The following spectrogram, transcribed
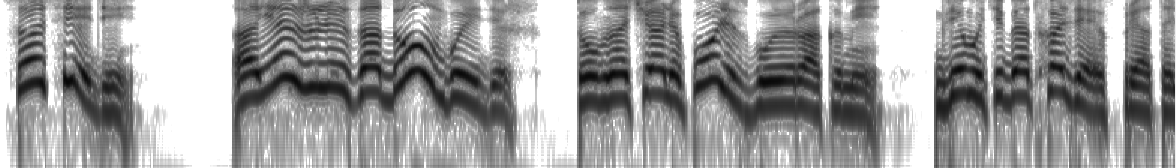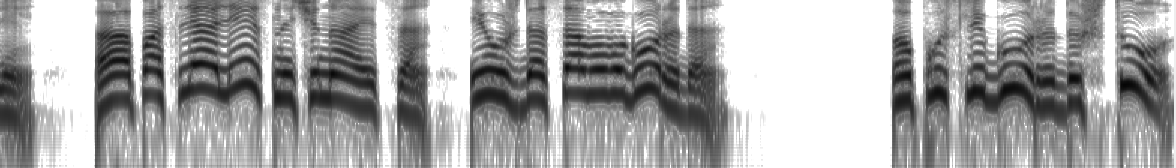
«Соседи. А ежели за дом выйдешь, то вначале поле с буераками, где мы тебя от хозяев прятали, а после лес начинается, и уж до самого города». «А после города что?»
